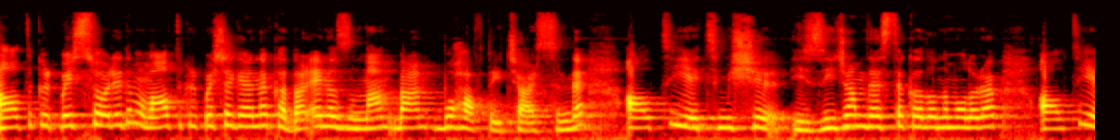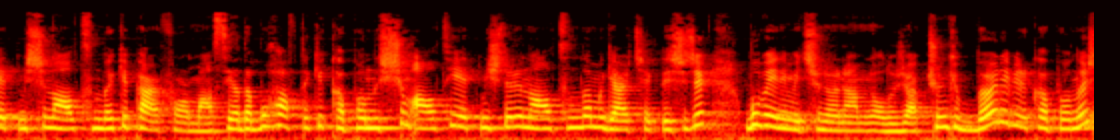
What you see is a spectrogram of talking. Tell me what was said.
6.45 söyledim ama 6.45'e gelene kadar en azından ben bu hafta içerisinde 6.70'i izleyeceğim destek alanım olarak. 6.70'in altındaki performans ya da bu haftaki kapanışım 6.70'lerin altında mı gerçekleşecek? Bu benim için önemli olacak. Çünkü böyle bir kapanış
